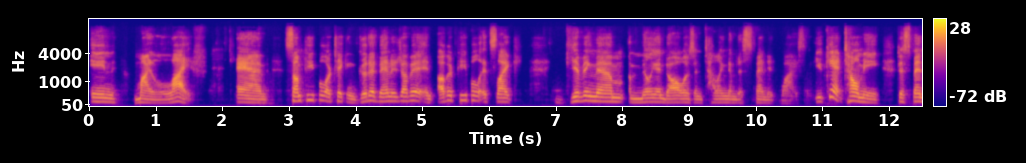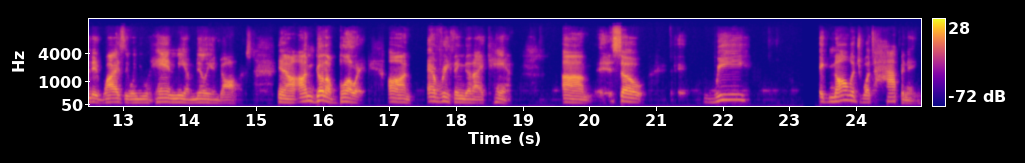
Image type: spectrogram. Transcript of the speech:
in my life. And some people are taking good advantage of it, and other people, it's like giving them a million dollars and telling them to spend it wisely. You can't tell me to spend it wisely when you hand me a million dollars. You know, I'm gonna blow it on everything that I can. Um, so we acknowledge what's happening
